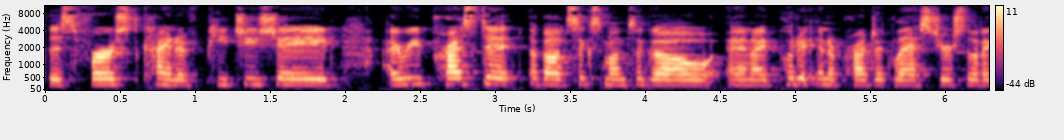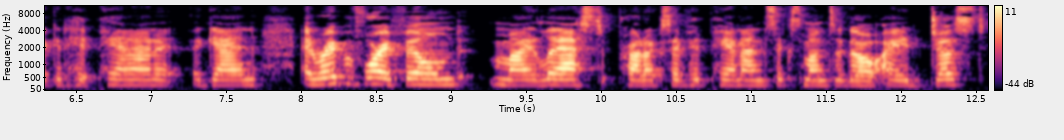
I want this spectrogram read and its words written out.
this first kind of peachy shade. I repressed it about six months ago and I put it in a project last year so that I could hit pan on it again. And right before I filmed my last products I've hit pan on six months ago, I had just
